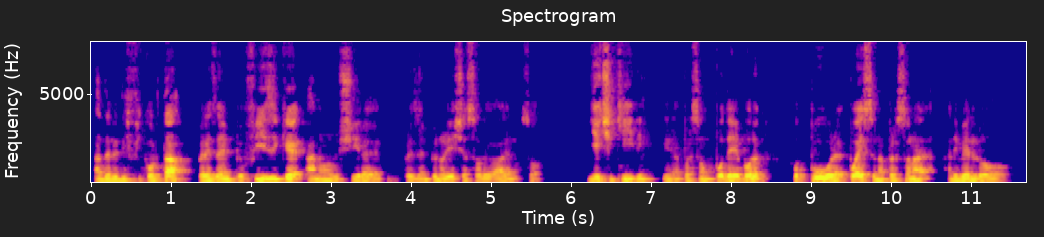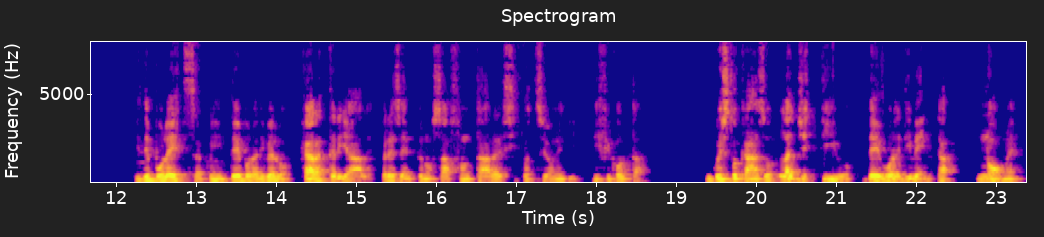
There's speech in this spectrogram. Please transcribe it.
ha delle difficoltà, per esempio fisiche, a non riuscire, per esempio non riesce a sollevare, non so, 10 kg, quindi una persona un po' debole, oppure può essere una persona a livello di debolezza, quindi debole a livello caratteriale, per esempio non sa affrontare situazioni di difficoltà. In questo caso l'aggettivo debole diventa nome.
